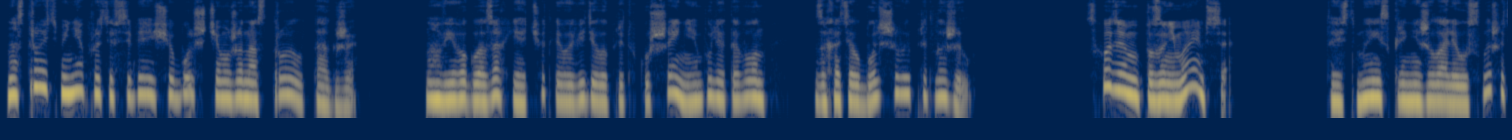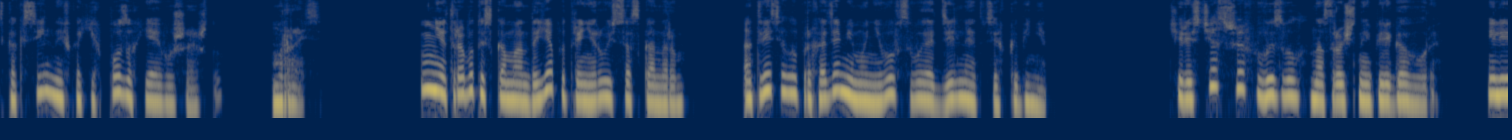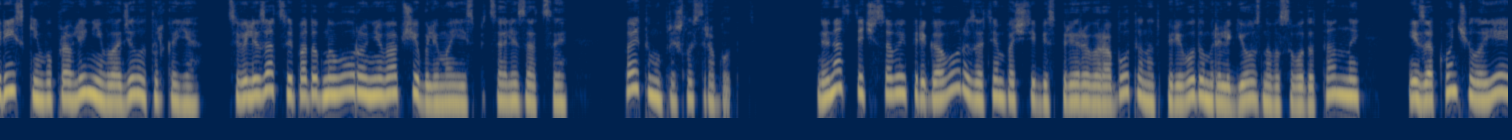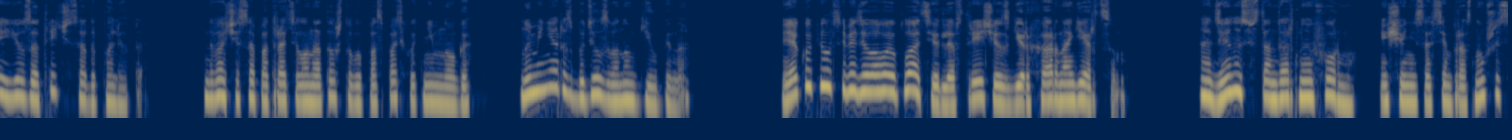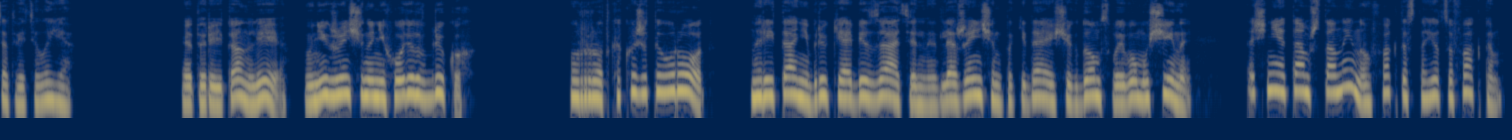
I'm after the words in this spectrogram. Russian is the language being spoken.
Настроить меня против себя еще больше, чем уже настроил, так же. Но в его глазах я отчетливо видела предвкушение, более того, он захотел большего и предложил. «Сходим, позанимаемся?» То есть мы искренне желали услышать, как сильно и в каких позах я его жажду. Мразь. «Нет, работай с командой, я потренируюсь со сканером», — ответила, проходя мимо него в свой отдельный от всех кабинет. Через час шеф вызвал на срочные переговоры. Иллирийским в управлении владела только я. Цивилизации подобного уровня вообще были моей специализацией, поэтому пришлось работать. Двенадцатичасовые переговоры, затем почти без перерыва работа над переводом религиозного свода Танны, и закончила я ее за три часа до полета. Два часа потратила на то, чтобы поспать хоть немного, но меня разбудил звонок Гилбина. «Я купил себе деловое платье для встречи с Герхарнагерцем». «Оденусь в стандартную форму», еще не совсем проснувшись, ответила я. «Это Рейтан Лея. У них женщины не ходят в брюках». «Урод, какой же ты урод! На Рейтане брюки обязательны для женщин, покидающих дом своего мужчины. Точнее, там штаны, но факт остается фактом.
